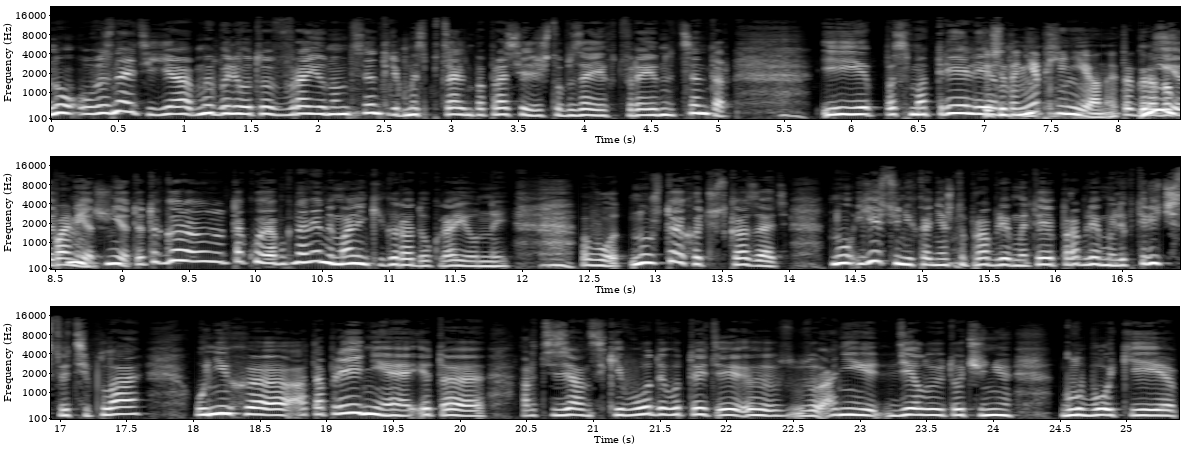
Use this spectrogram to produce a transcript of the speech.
Ну, вы знаете, я, мы были вот в районном центре, мы специально попросили, чтобы заехать в районный центр, и посмотрели... То есть это не Пхеньян, это городок нет, поменьше? Нет, нет, это такой обыкновенный маленький городок районный. Вот. Ну, что я хочу сказать? Ну, есть у них, конечно, проблемы. Это проблемы электричества, тепла. У них э, отопление, это артезианские воды, вот эти, э, они делают очень глубокие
